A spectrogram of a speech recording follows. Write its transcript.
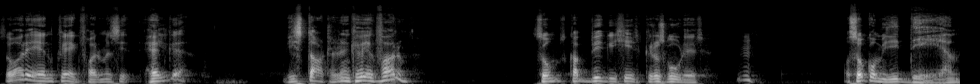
Så var det en kvegfarmer som sier Helge, vi starter en kvegfarm som skal bygge kirker og skoler. Og så kom ideen.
